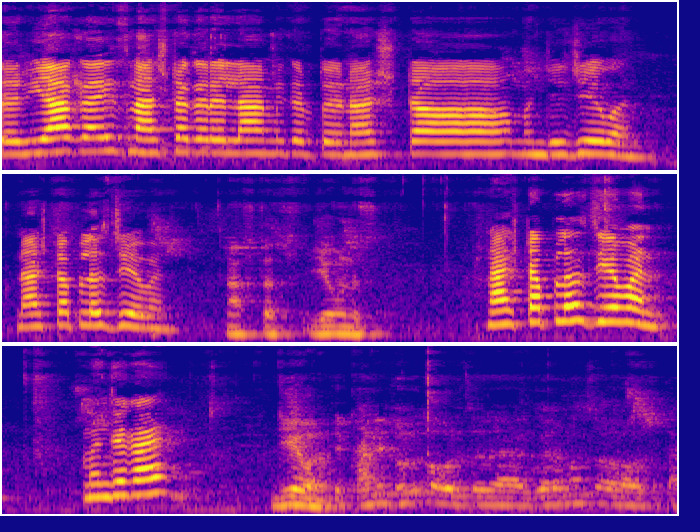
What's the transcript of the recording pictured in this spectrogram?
तर या काहीच नाश्ता करायला आम्ही करतोय नाश्ता म्हणजे जेवण. नाश्ता प्लस जेवण. नाश्ताच जेवणच. नाश्ता प्लस जेवण. म्हणजे काय? जेवण. ते खाली ठेवलं का वरचं गरमच होता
